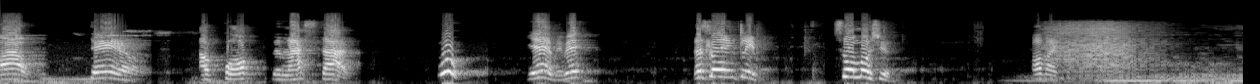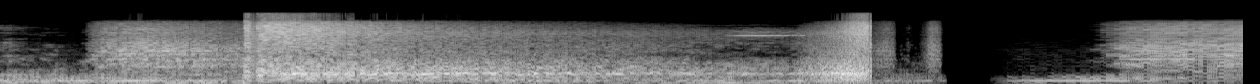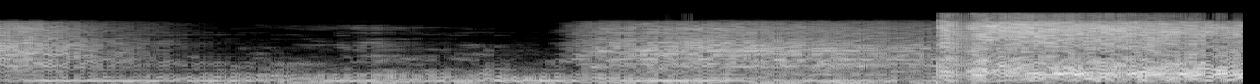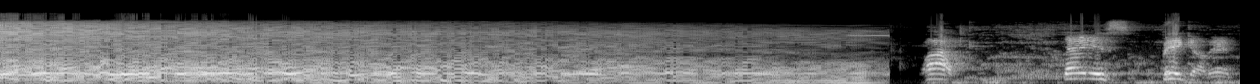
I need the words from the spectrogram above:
Wow! Damn! I popped the last time. Woo! Yeah, baby! Let's go and clip. Slow motion. Oh my Wow! That is bigger, man.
